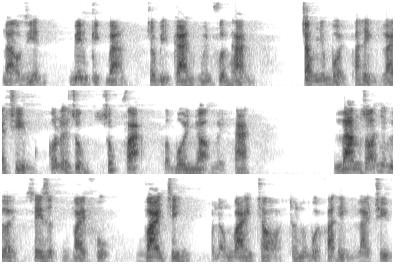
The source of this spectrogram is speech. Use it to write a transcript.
đạo diễn, biên kịch bản cho bị can Nguyễn Phương Hằng trong những buổi phát hình livestream có nội dung xúc phạm và bôi nhọ người khác. Làm rõ những người xây dựng vai phụ, vai chính và đóng vai trò trong những buổi phát hình livestream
